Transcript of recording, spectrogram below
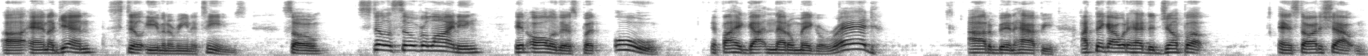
Uh, and again, still even arena teams. So still a silver lining in all of this. But ooh, if I had gotten that Omega Red, I'd have been happy. I think I would have had to jump up and started shouting.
